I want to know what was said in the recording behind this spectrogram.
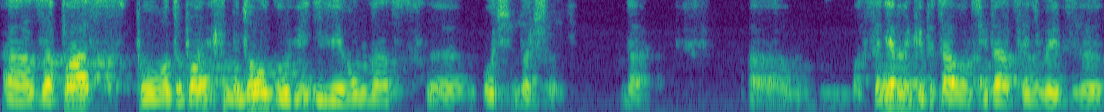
а запас по дополнительному долгу увидели он у нас э, очень большой. Да? А, акционерный капитал он всегда оценивается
